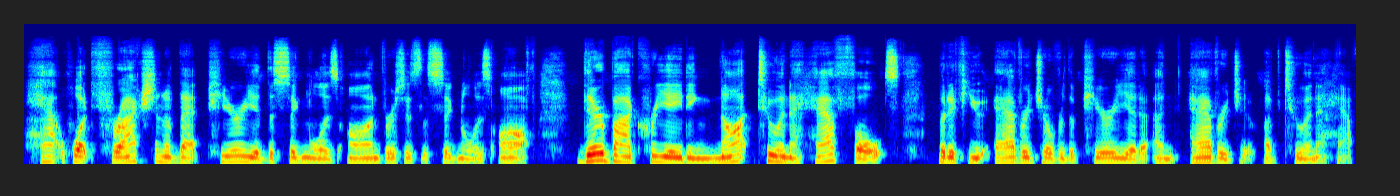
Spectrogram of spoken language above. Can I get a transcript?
how, what fraction of that period the signal is on versus the signal is off, thereby creating not two and a half volts, but if you average over the period an average of two and a half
